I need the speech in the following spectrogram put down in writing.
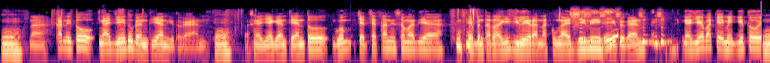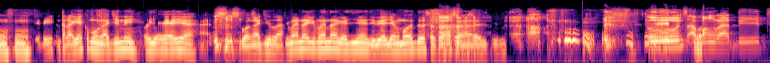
Hmm, nah kan itu ngajinya itu gantian gitu kan hmm. pas ngaji gantian tuh gue chat-chatan nih sama dia eh bentar lagi giliran aku ngaji nih gitu kan ngajinya pakai mic gitu Mhm. jadi bentar lagi aku mau ngaji nih oh iya iya iya. Nah, gue ngaji lah. Gimana gimana gajinya? Jadi ajang modus astagfirullahaladzim. Uns abang Radit.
